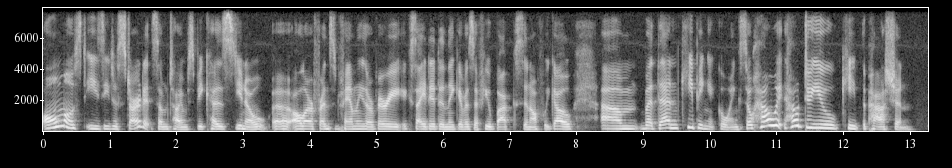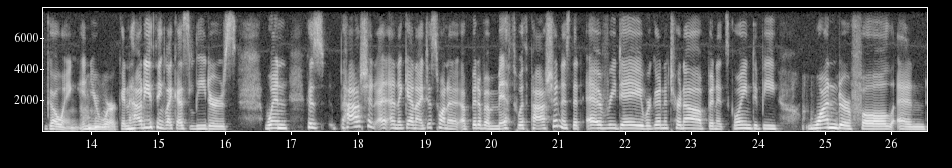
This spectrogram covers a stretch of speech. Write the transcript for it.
almost easy to start it sometimes because you know uh, all our friends and families are very excited and they give us a few bucks and off we go. Um, but then keeping it going. So how how do you keep the passion? Going in your mm-hmm. work and how do you think like as leaders when because passion and again i just want a, a bit of a myth with passion is that every day we're going to turn up and it's going to be wonderful and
